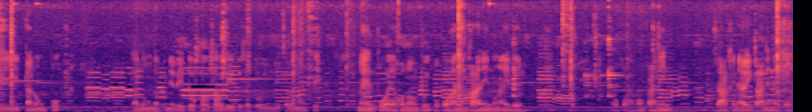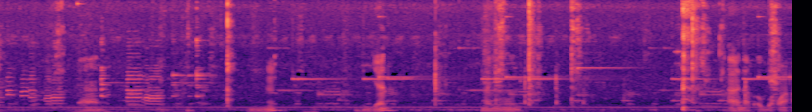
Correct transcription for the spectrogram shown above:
ay talong po. Talong na pinirito sausaw dito sa tuyong may kalamansi. Ngayon po ay ako naman po kukuha ng kanin mga idol. Kukuha akong kanin. Sa akin ay rin kanin na ito. Yan. Mhm. Yan. Ngayon. ah, napaubo ako ah.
